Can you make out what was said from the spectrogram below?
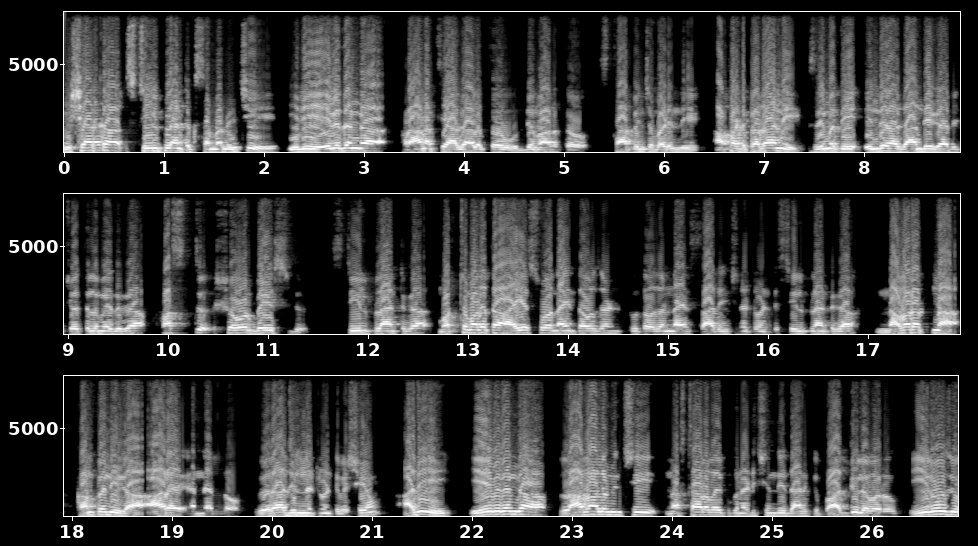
విశాఖ స్టీల్ ప్లాంట్కు సంబంధించి ఇది ఏ విధంగా ప్రాణ త్యాగాలతో ఉద్యమాలతో స్థాపించబడింది? అప్పటి ప్రధాని శ్రీమతి ఇందిరా గాంధీ గారి చేతుల మీదుగా ఫస్ట్ షోర్ బేస్డ్ స్టీల్ ప్లాంట్గా మొట్టమొదట ISO nine thousand two thousand nine సాధించినటువంటి స్టీల్ ప్లాంట్గా నవరత్న కంపెనీగా ఆర్ఐఎన్ఎల్లో విరాజిల్లినటువంటి విషయం. అది ఏ విధంగా లాభాల నుంచి నష్టాల వైపుకు నడిచింది దానికి బాధ్యులు ఎవరు ఈ రోజు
